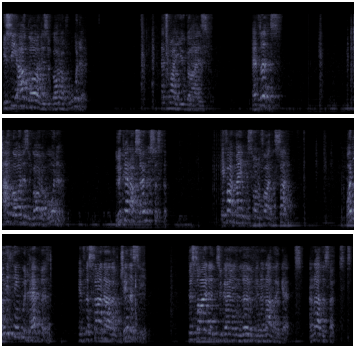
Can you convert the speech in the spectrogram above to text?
You see, our God is a God of order. That's why you guys have this. Our God is a God of order. Look at our solar system. If I may personify the sun, what do you think would happen if the sun, out of jealousy, decided to go and live in another galaxy, another solar system?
